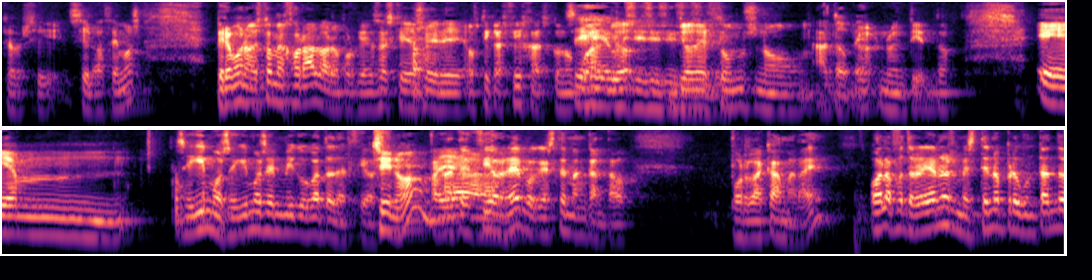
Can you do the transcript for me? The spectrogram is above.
que a ver si, si lo hacemos. Pero bueno, esto mejora Álvaro, porque ya sabes que yo soy de ópticas fijas, con lo Sí, cual yo, sí, sí, yo de zooms no, A tope. no, no entiendo. Eh, Seguimos, seguimos en Mico 4 tercios. Sí, ¿no? Vaya- Atención, ¿eh? porque este me ha encantado. Por la cámara, ¿eh? Hola, fotolarianos. Me estén preguntando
